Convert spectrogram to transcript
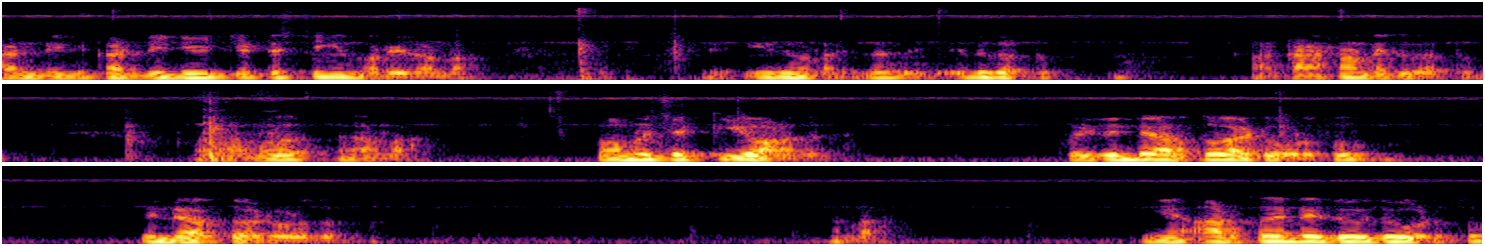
കണ്ടിന്യൂ കണ്ടിന്യൂറ്റി ടെസ്റ്റിംഗ് എന്ന് പറയുന്നുണ്ടോ ഇത് ഇത് ഇത് കത്തും. കണക്ഷൻ ഉണ്ടോ ഇത് കത്തും. അപ്പോൾ നമ്മൾ അപ്പോൾ നമ്മൾ ചെക്ക് ചെയ്യുവാണത് അപ്പോൾ ഇതിന്റെ അർത്ഥമായിട്ട് കൊടുത്തു. ഇതിന്റെ അർത്ഥമായിട്ട് കൊടുത്തു. കണ്ടോ ഇനി അടുത്തതിന്റെ ഇത് ഇത് കൊടുത്തു.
